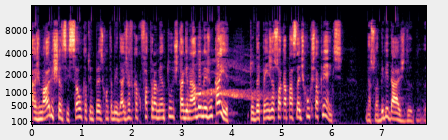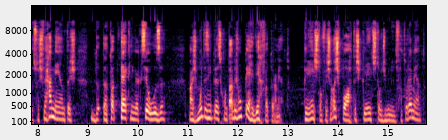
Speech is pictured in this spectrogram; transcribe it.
as maiores chances são que a tua empresa de contabilidade vai ficar com o faturamento estagnado ou mesmo cair. Tudo depende da sua capacidade de conquistar clientes, da sua habilidade, do, das suas ferramentas, do, da tua técnica que você usa. Mas muitas empresas contábeis vão perder faturamento. Clientes estão fechando as portas, clientes estão diminuindo o faturamento.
